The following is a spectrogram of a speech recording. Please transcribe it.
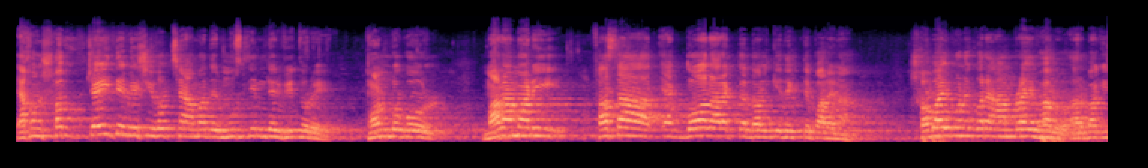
এখন সবচাইতে বেশি হচ্ছে আমাদের মুসলিমদের ভিতরে গন্ডগোল, মারামারি, ফাসাদ, এক দল আর একটা দলকে দেখতে পারে না। সবাই মনে করে আমরাই ভালো, আর বাকি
